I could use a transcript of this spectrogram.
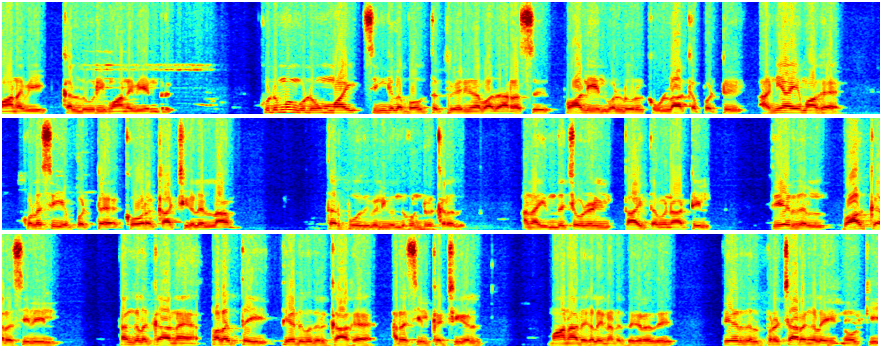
மாணவி கல்லூரி மாணவி என்று. குடும்பம் குடும்பமாய் சிங்கள பௌத்த பேரினவாத அரசு பாலியல் வல்லூருக்கு உள்ளாக்கப்பட்டு அநியாயமாக கொலை செய்யப்பட்ட கோர காட்சிகள் எல்லாம் தற்போது வெளிவந்து கொண்டிருக்கிறது. ஆனால் இந்த சூழலில் தாய் தமிழ்நாட்டில் தேர்தல் வாக்கு அரசியலில் தங்களுக்கான பலத்தை தேடுவதற்காக அரசியல் கட்சிகள் மாநாடுகளை நடத்துகிறது. தேர்தல் பிரச்சாரங்களை நோக்கி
